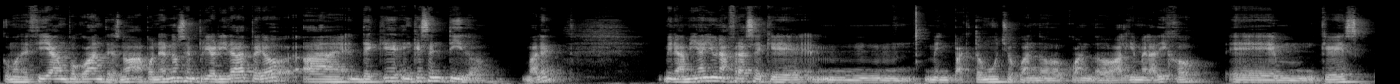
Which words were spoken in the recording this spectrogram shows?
como decía un poco antes, ¿no? A ponernos en prioridad, pero ¿de qué, ¿en qué sentido? ¿Vale? Mira, a mí hay una frase que mm, me impactó mucho cuando, cuando alguien me la dijo, em, que es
